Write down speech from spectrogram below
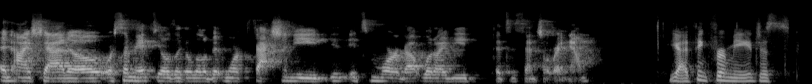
an eyeshadow or something that feels like a little bit more fashiony. It's more about what I need that's essential right now. Yeah, I think for me, just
